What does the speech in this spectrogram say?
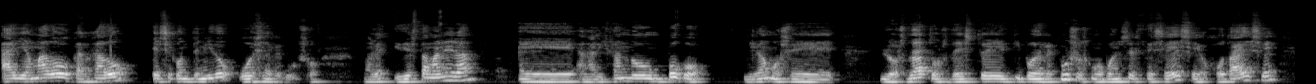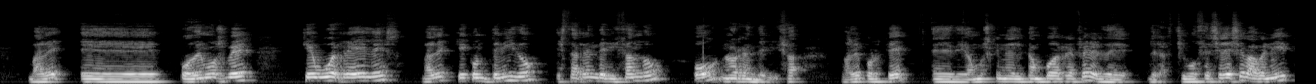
ha llamado o cargado ese contenido o ese recurso. ¿vale? Y de esta manera, eh, analizando un poco, digamos, eh, los datos de este tipo de recursos, como pueden ser CSS o JS, ¿vale? Eh, podemos ver qué URLs, ¿vale? Qué contenido está renderizando o no renderiza, ¿vale? Porque digamos que en el campo de referer del archivo CSS va a venir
